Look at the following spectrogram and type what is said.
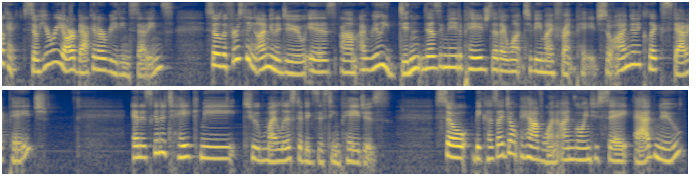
Okay, so here we are back at our reading settings. So the first thing I'm going to do is um, I really didn't designate a page that I want to be my front page. So I'm going to click static page and it's going to take me to my list of existing pages so because I don't have one, I'm going to say add new.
